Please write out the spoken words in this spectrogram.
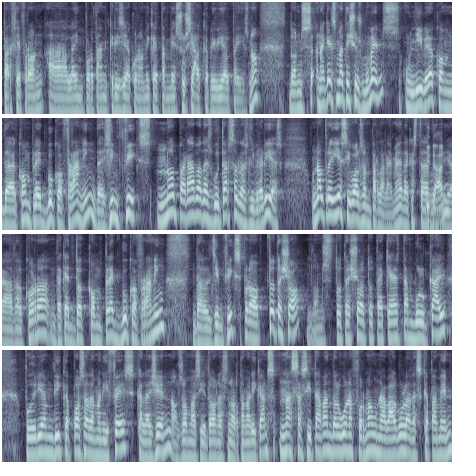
per fer front a la important crisi econòmica i també social que vivia el país. No? Doncs en aquells mateixos moments, un llibre com The Complete Book of Running, de Jim Fix, no parava d'esgotar-se les llibreries. Un altre dia, si vols, en parlarem, eh, d'aquesta bíblia del Corre, d'aquest The Complete Book of Running del Jim Fix, però tot això, doncs tot això, tot aquest embolcall, podríem dir que posa de manifest que la gent, els homes i dones nord-americans, necessitaven d'alguna forma una vàlvula d'escapament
